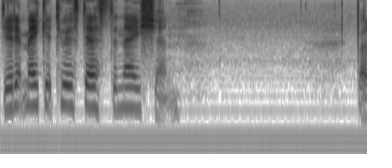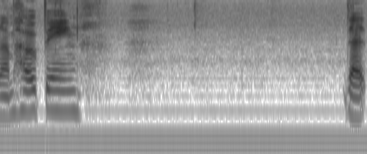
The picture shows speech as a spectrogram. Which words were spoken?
didn't make it to his destination, but I'm hoping that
